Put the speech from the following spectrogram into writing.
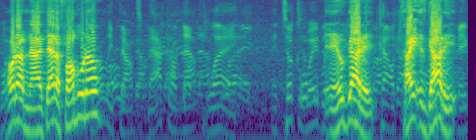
Hold up now. Is that a fumble though? And who got it? Titans got it.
